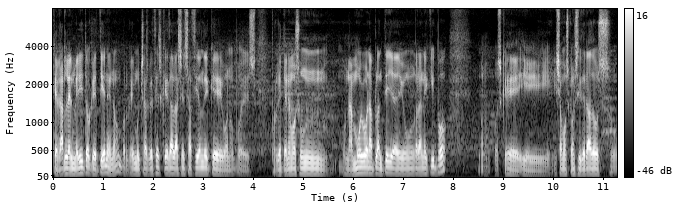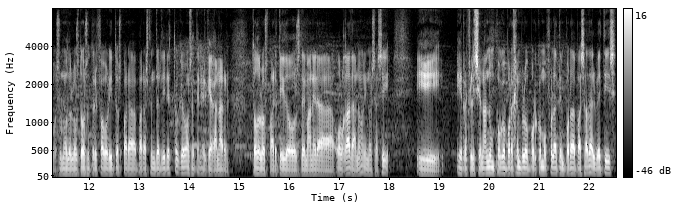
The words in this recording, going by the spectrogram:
darle el mérito que tiene, ¿no? porque hay muchas veces que da la sensación de que, bueno, pues porque tenemos un, una muy buena plantilla y un gran equipo, bueno, pues que y, y somos considerados pues, uno de los dos o tres favoritos para, para, ascender directo, que vamos a tener que ganar todos los partidos de manera holgada, ¿no? y no es así. Y, y reflexionando un poco, por ejemplo, por cómo fue la temporada pasada, el Betis,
